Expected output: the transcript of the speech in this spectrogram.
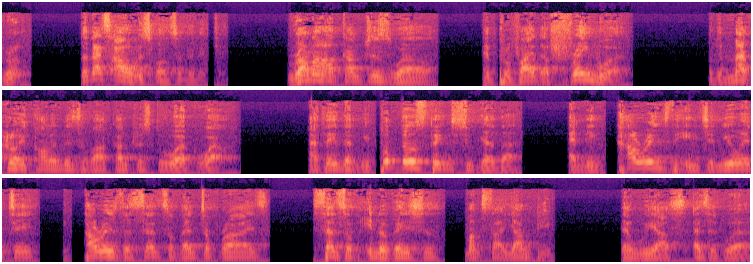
grow. So that's our responsibility. Run our countries well and provide a framework for the macroeconomies of our countries to work well. I think that we put those things together and encourage the ingenuity, encourage the sense of enterprise, sense of innovation amongst our young people. Then we are, as it were,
